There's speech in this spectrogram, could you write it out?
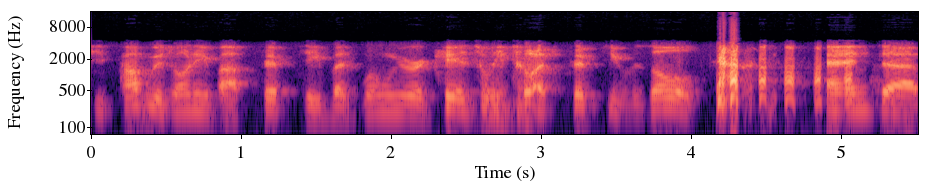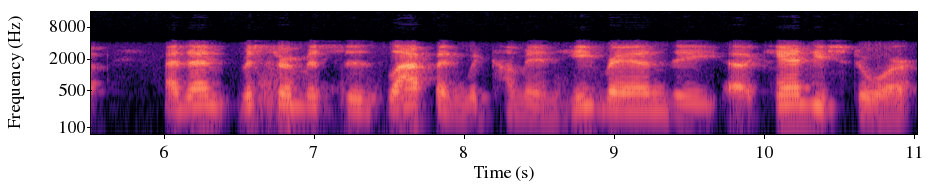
she probably was only about 50, but when we were kids, we thought 50 was old. and uh, and then Mr. and Mrs. Lappin would come in. He ran the uh, candy store,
